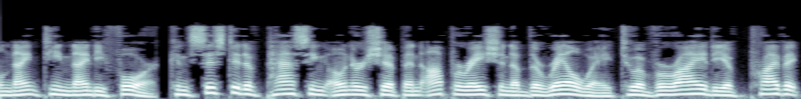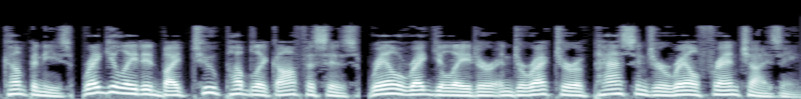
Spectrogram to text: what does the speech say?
1994, consisted of passing ownership and operation of the railway to a variety of private companies, regulated by two public offices, Rail Regulator and Director of Passenger Rail Franchising.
